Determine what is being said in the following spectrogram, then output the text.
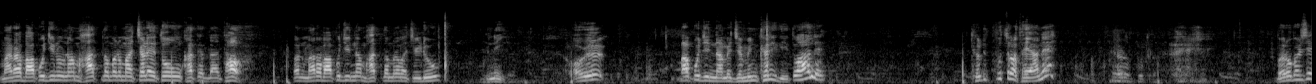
મારા બાપુજીનું નામ હાથ નંબરમાં ચડે તો હું ખાતેદાર થાવ. પણ મારા બાપુજીનું નામ હાથ નંબરમાં ચડ્યું નહીં. હવે બાપુજીના નામે જમીન ખરીદી તો હાલે. ખેડૂત પુત્ર થયા ને? બરોબર છે?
